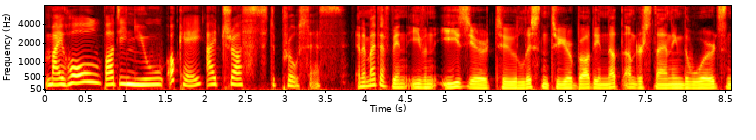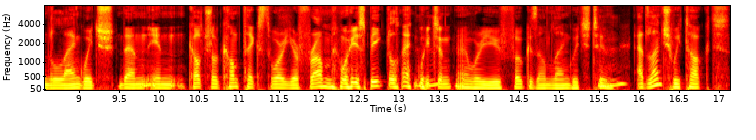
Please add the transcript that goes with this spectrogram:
My whole body knew, okay, I trust the process. And it might have been even easier to listen to your body not understanding the words and the language than in cultural context where you're from, where you speak the language Mhm. and uh, where you focus on language too. Mhm. At lunch, we talked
